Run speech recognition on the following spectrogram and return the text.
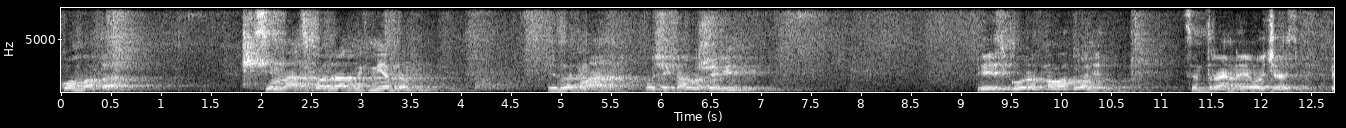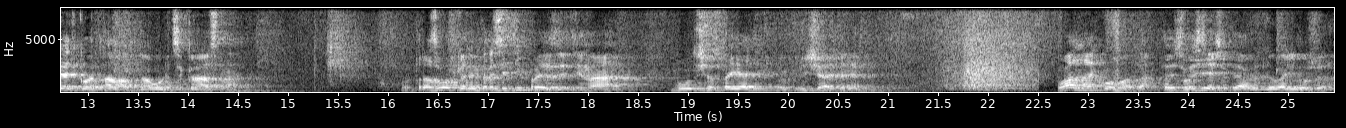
Комната 17 квадратных метров. Из окна очень хороший вид. Весь город на ладони. Центральная его часть. 5 кварталов до улицы Красная. Вот. Разводка электросети произведена. Будут еще стоять выключатели. Ванная комната. То есть вот здесь, вот я говорил уже,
